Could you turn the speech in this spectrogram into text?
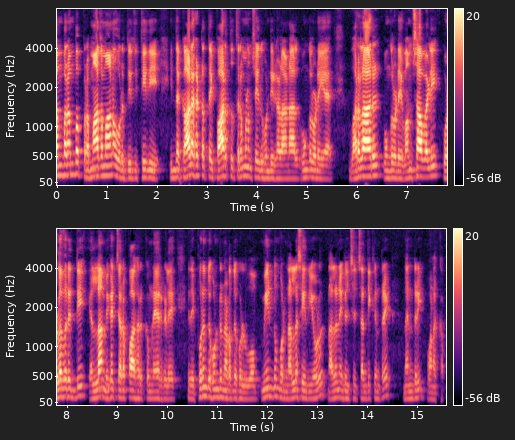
ரொம்ப ரொம்ப பிரமாதமான ஒரு திதி திதி. இந்த காலகட்டத்தை பார்த்து திருமணம் செய்து கொண்டீர்களானால் உங்களுடைய வரலாறு உங்களுடைய வம்சாவளி குலவிருத்தி எல்லாம் மிகச்சிறப்பாக இருக்கும் நேர்களே இதை புரிந்து கொண்டு நடந்து கொள்வோம். மீண்டும் ஒரு நல்ல செய்தியோடு நல்ல நிகழ்ச்சியில் சந்திக்கின்றேன். நன்றி வணக்கம்.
